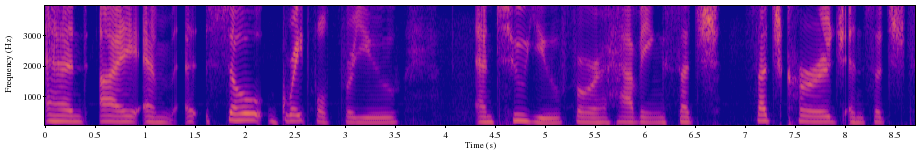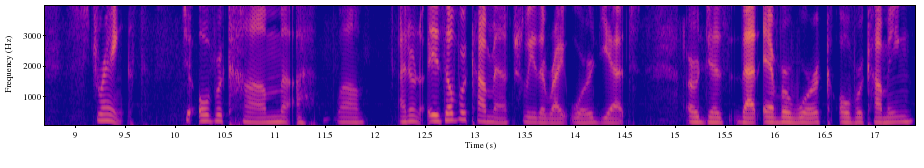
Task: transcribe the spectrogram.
And I am uh, so grateful for you and to you for having such such courage and such strength to overcome uh, well I don't know. Is overcome actually the right word yet, or does that ever work? Overcoming.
